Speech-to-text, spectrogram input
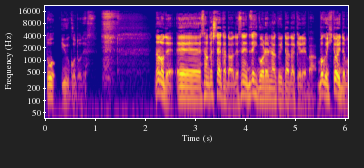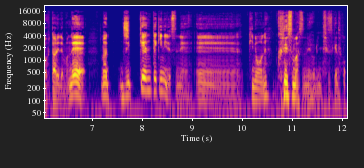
ということです。なので、えー、参加したい方はですね、ぜひご連絡いただければ、僕一人でも二人でもね、まあ、実験的にですね、えー、昨日ね、クリスマスの夜にですけど、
